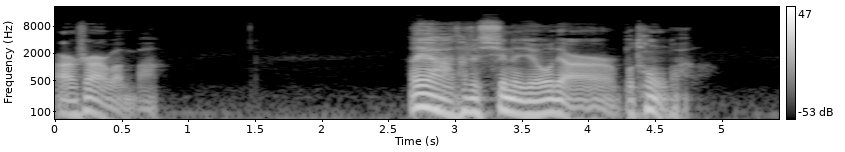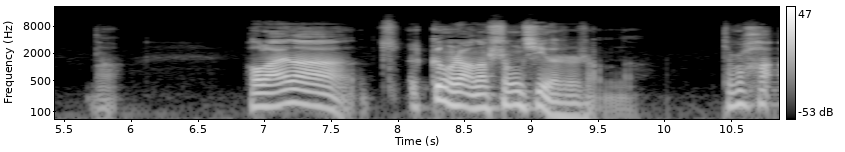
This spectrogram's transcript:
二十二万八。哎呀，他这心里就有点不痛快了，后来呢，更让他生气的是什么呢？他不喊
